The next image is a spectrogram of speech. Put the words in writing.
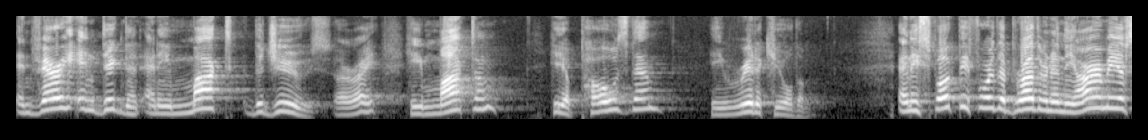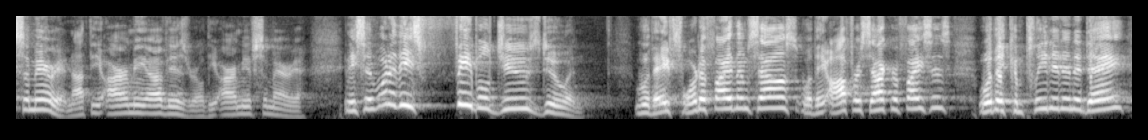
and very indignant, and he mocked the Jews, all right? He mocked them, he opposed them, he ridiculed them. And he spoke before the brethren in the army of Samaria, not the army of Israel, the army of Samaria. And he said, What are these feeble Jews doing? Will they fortify themselves? Will they offer sacrifices? Will they complete it in a day?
